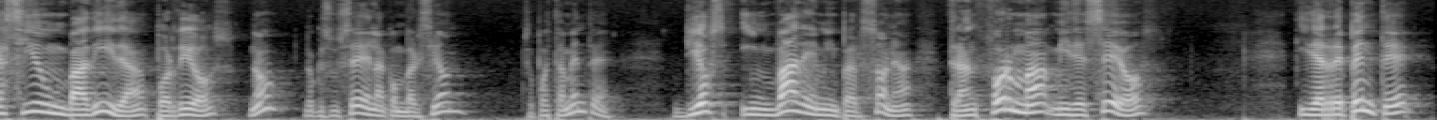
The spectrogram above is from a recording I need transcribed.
que ha sido invadida por Dios, ¿no? Lo que sucede en la conversión, supuestamente. Dios invade mi persona, transforma mis deseos y de repente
